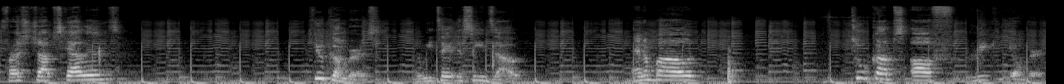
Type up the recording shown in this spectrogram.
fresh chopped scallions, cucumbers, and we take the seeds out, and about two cups of Greek yogurt.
